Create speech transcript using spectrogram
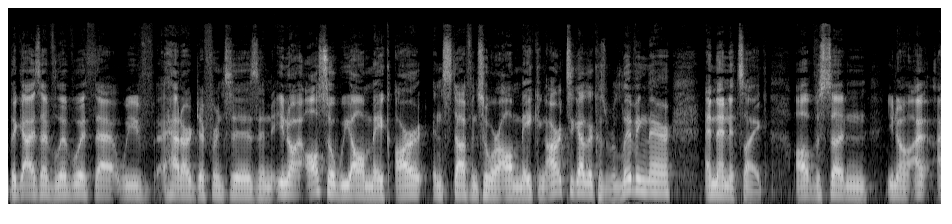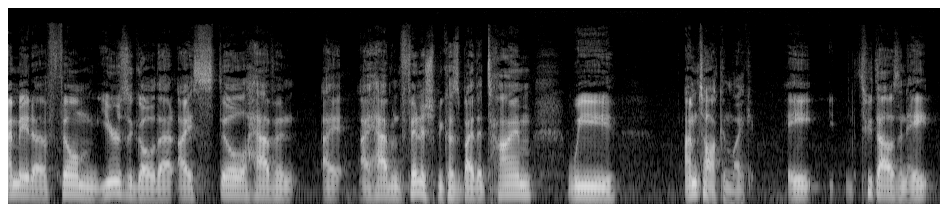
the guys I've lived with that we've had our differences, and you know, also we all make art and stuff, and so we're all making art together because we're living there. And then it's like all of a sudden, you know, I, I made a film years ago that I still haven't I I haven't finished because by the time we, I'm talking like eight, 2008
